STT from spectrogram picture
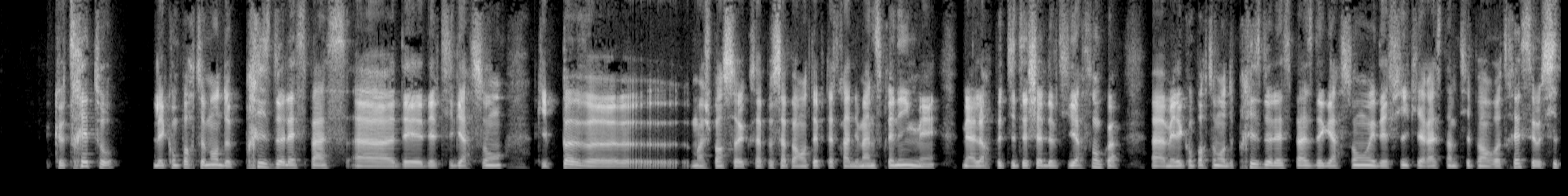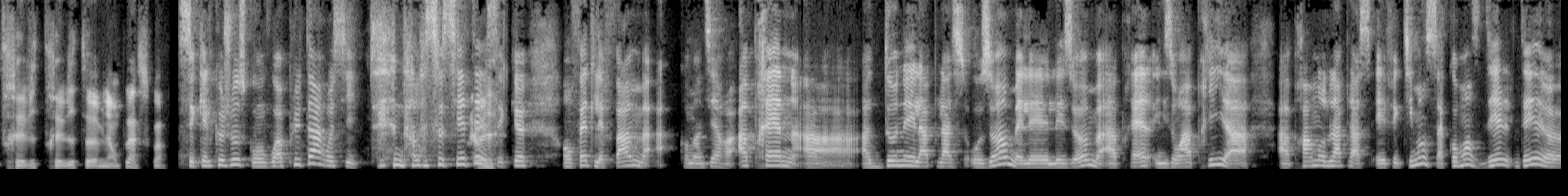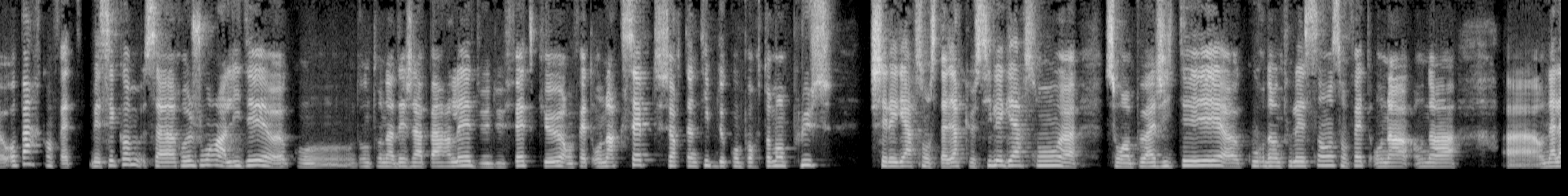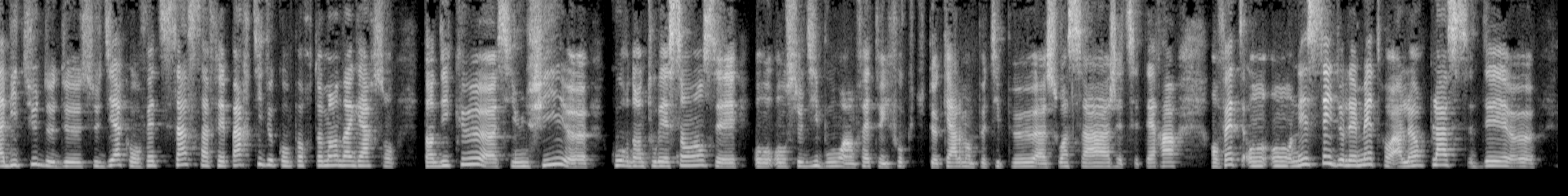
que très tôt, les comportements de prise de l'espace euh, des, petits garçons qui peuvent, euh, moi je pense que ça peut s'apparenter peut-être à du mansplaining, mais, mais à leur petite échelle de petits garçons, quoi. Euh, mais les comportements de prise de l'espace des garçons et des filles qui restent un petit peu en retrait, c'est aussi très vite, très vite mis en place, quoi. C'est quelque chose qu'on voit plus tard aussi dans la société, ah c'est que en fait les femmes comment dire, apprennent à, donner la place aux hommes et les, hommes apprennent, ils ont appris à, prendre de la place. Et effectivement, ça commence dès, euh, au parc en fait. Mais c'est comme ça rejoint à l'idée euh, dont on a déjà parlé du, fait que en fait on accepte certains types de comportements plus chez les garçons. C'est-à-dire que si les garçons euh, sont un peu agités, courent dans tous les sens, en fait, on a, on a, on a l'habitude de, se dire qu'en fait, ça, ça fait partie du comportement d'un garçon. Tandis que euh, si une fille euh, court dans tous les sens et on, se dit bon en fait il faut que tu te calmes un petit peu, euh, sois sage, etc. En fait on, on, essaye de les mettre à leur place dès,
